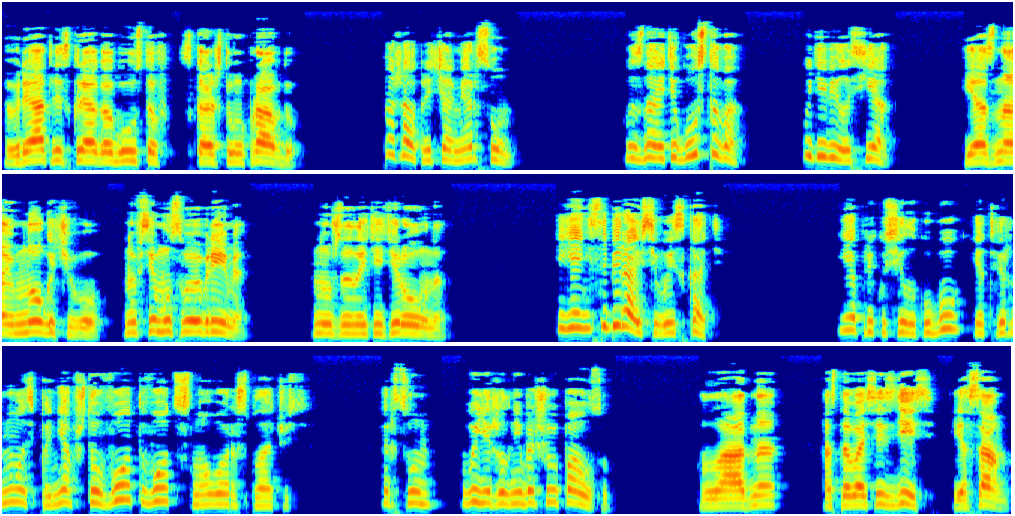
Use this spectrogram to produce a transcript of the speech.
Вряд ли скряга Густав скажет ему правду. Пожал плечами Арсун. Вы знаете Густава? удивилась я. Я знаю много чего, но всему свое время. Нужно найти Тироуна. Я не собираюсь его искать. Я прикусила губу и отвернулась, поняв, что вот-вот снова расплачусь. Арсун выдержал небольшую паузу. Ладно, оставайся здесь, я сам.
